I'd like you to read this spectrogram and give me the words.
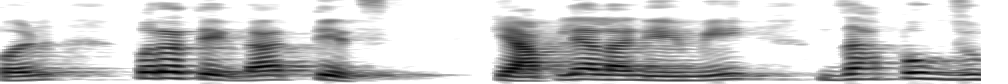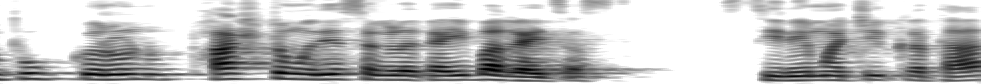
पण परत एकदा तेच की आपल्याला नेहमी झापूक झुपूक करून फास्टमध्ये सगळं काही बघायचं असतं. सिनेमाची कथा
